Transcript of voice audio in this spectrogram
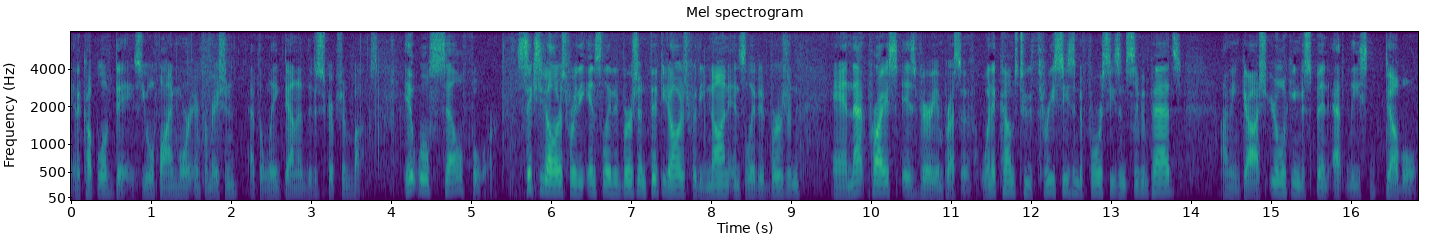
in a couple of days, you will find more information at the link down in the description box. It will sell for $60 for the insulated version, $50 for the non-insulated version, and that price is very impressive. When it comes to three season to four season sleeping pads, I mean, gosh, you're looking to spend at least double,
